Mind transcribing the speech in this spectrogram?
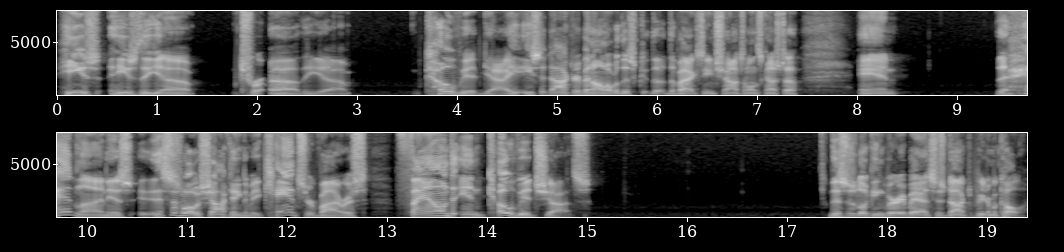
He's he's the uh, tr- uh, the uh, COVID guy. He's a doctor. Been all over this the, the vaccine shots and all this kind of stuff. And the headline is this is what was shocking to me: cancer virus found in COVID shots. This is looking very bad, says Dr. Peter McCullough.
